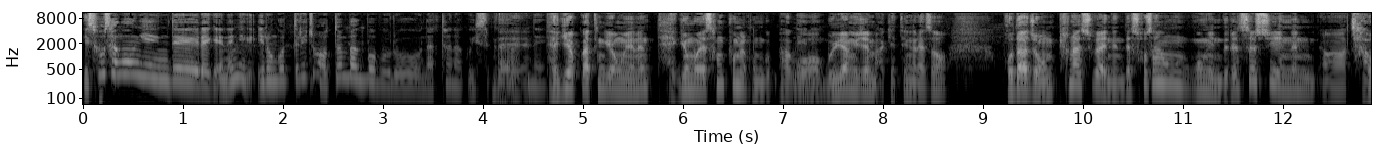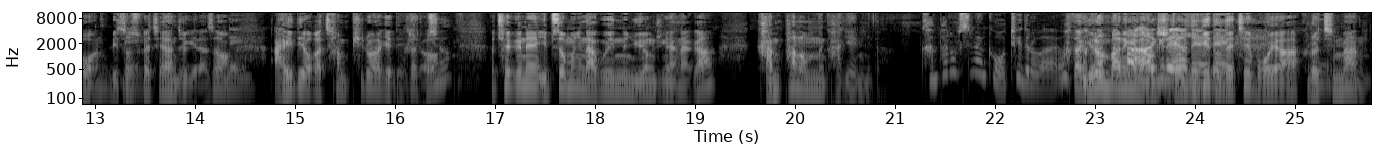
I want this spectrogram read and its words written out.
이 소상공인들에게는 이런 것 것들이 좀 어떤 방법으로 나타나고 있을까요? 네. 네. 대기업 같은 경우에는 대규모의 상품을 공급하고 네네. 물량 유제 마케팅을 해서 보다 좀 편할 수가 있는데 소상공인들은 쓸 수 있는 어, 자원 리소스가 네. 제한적이라서 네. 아이디어가 참 필요하게 되죠. 그렇죠? 최근에 입소문이 나고 있는 유형 중에 하나가 간판 없는 가게입니다. 간판 없으면 그 어떻게 들어가요? 딱 이런 반응이 아, 나오시죠. 아, 이게 네, 네. 도대체 뭐야? 그렇지만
